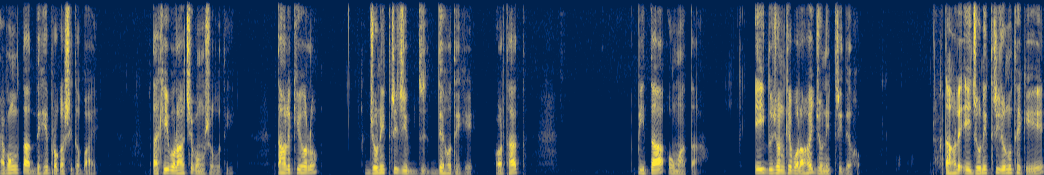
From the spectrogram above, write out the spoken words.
এবং তার দেহে প্রকাশিত পায়। তাকেই বলা হচ্ছে বংশগতি। তাহলে কি হলো? জনিত্রী জীব দেহ থেকে, অর্থাৎ পিতা ও মাতা, এই দুজনকে বলা হয় জনিত্রী দেহ। তাহলে এই জনিত্রী জনু থেকে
